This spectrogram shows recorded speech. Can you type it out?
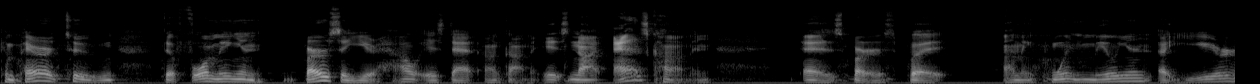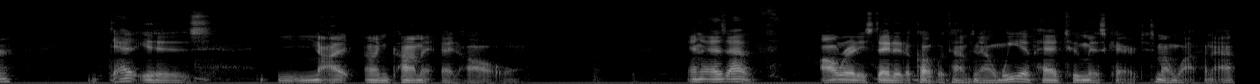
compared to the 4 million births a year, how is that uncommon? It's not as common as births, but I mean, 1 million a year, that is not uncommon at all. And as I've already stated a couple of times now, we have had two miscarriages, my wife and I.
